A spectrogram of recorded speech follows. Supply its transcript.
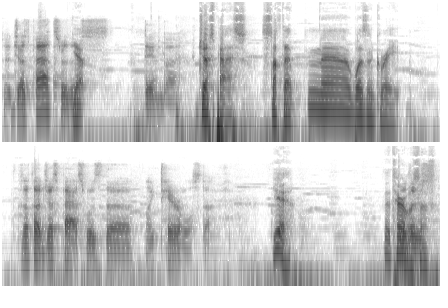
The Just Pass or the yep. standby? Just Pass stuff that nah wasn't great. Because I thought Just Pass was the like terrible stuff. Yeah, the terrible well, stuff.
